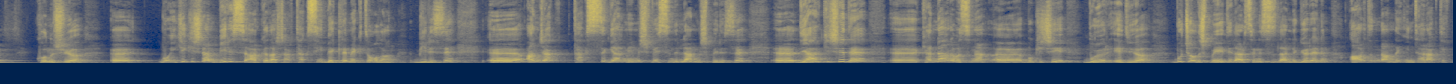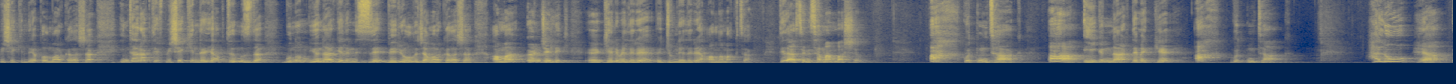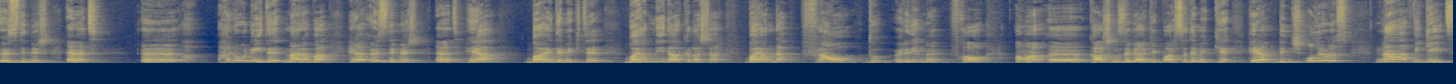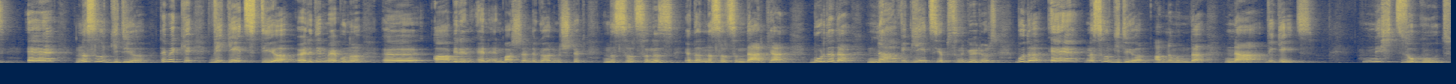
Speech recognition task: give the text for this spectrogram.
konuşuyor. E, bu iki kişiden birisi arkadaşlar taksiyi beklemekte olan birisi. E, ancak taksisi gelmemiş ve sinirlenmiş birisi. E, diğer kişi de e, kendi arabasına e, bu kişiyi buyur ediyor. Bu çalışmayı dilerseniz sizlerle görelim. Ardından da interaktif bir şekilde yapalım arkadaşlar. İnteraktif bir şekilde yaptığımızda bunun yönergelerini size veriyor olacağım arkadaşlar. Ama öncelik e, kelimeleri ve cümleleri anlamakta. Dilerseniz hemen başlayalım. Ah, guten Tag. Ah, iyi günler demek ki ah, guten Tag. Hallo Herr Özdemir. Evet. Ee, hallo neydi? Merhaba. Herr Özdemir. Evet. Herr bay demekti. Bayan neydi arkadaşlar? Bayan da Frau'du. Öyle değil mi? Frau. Ama e, karşımızda bir erkek varsa demek ki Herr demiş oluyoruz. Na wie geht's? E nasıl gidiyor? Demek ki wie geht's diyor. Öyle değil mi? Bunu e, A1'in en en başlarında görmüştük. Nasılsınız ya da nasılsın derken burada da na wie geht's yapısını görüyoruz. Bu da e nasıl gidiyor anlamında. Na wie geht's? Nicht so gut.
